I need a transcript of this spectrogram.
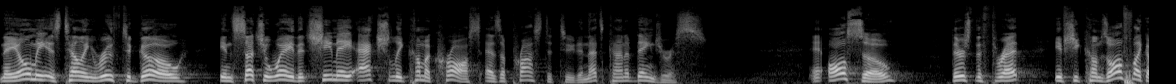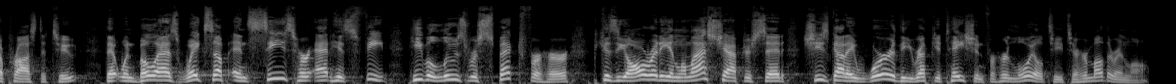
Naomi is telling Ruth to go in such a way that she may actually come across as a prostitute, and that's kind of dangerous. And also, there's the threat if she comes off like a prostitute, that when Boaz wakes up and sees her at his feet, he will lose respect for her because he already in the last chapter said she's got a worthy reputation for her loyalty to her mother in law.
